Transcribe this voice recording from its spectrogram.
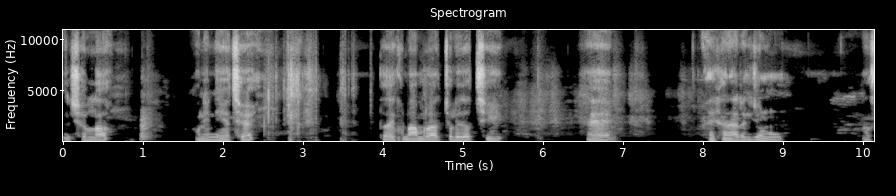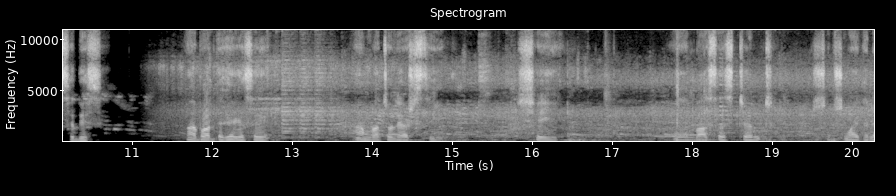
ইনশাল্লাহ। উনি নিয়েছে। তো এখন আমরা চলে যাচ্ছি। এখানে আরেকজন আছে দিস। আবার দেখা গেছে আমরা চলে আসছি সেই বাস স্ট্যান্ড। সবসময় এখানে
